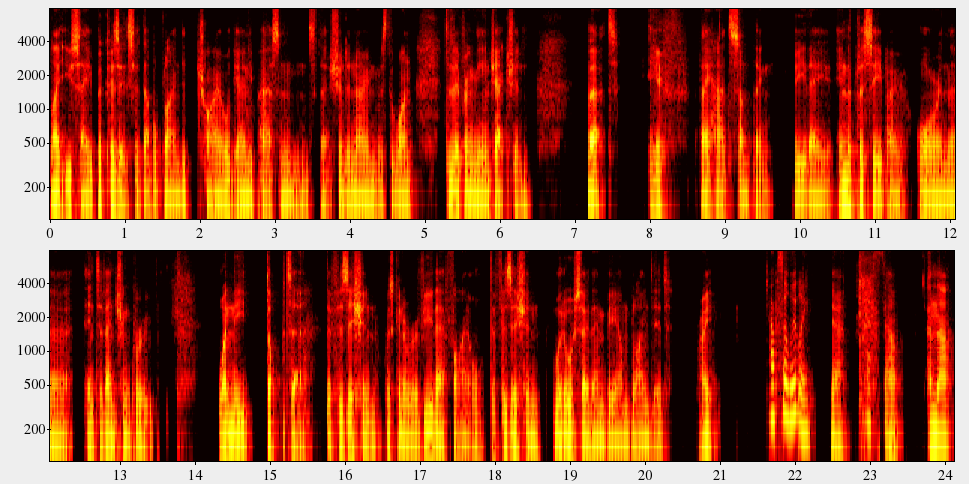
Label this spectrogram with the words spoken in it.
Like you say, because it's a double blinded trial, the only persons that should have known was the one delivering the injection. But if they had something, be they in the placebo or in the intervention group, when the doctor, the physician, was going to review their file, the physician would also then be unblinded, right? Absolutely. Yeah. Yes. Now, and that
